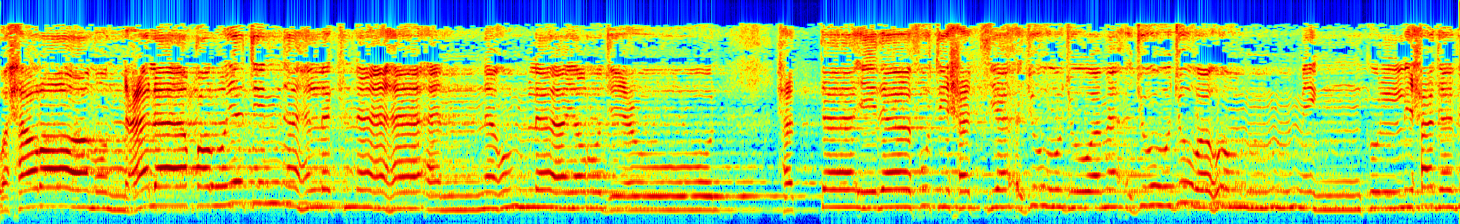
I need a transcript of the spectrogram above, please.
وحرام على قرية أهلكناها أنهم لا يرجعون. حتى إذا فتحت يأجوج ومأجوج وهم من كل حدب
